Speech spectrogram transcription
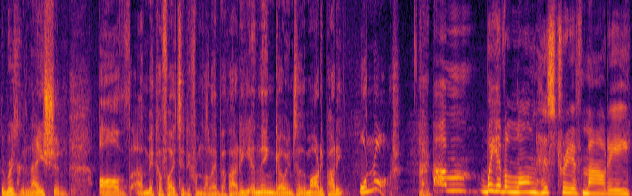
the resignation of uh, Meka Whaitiri from the Labour Party and then going to the Māori Party, or not? Um, we have a long history of Maori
